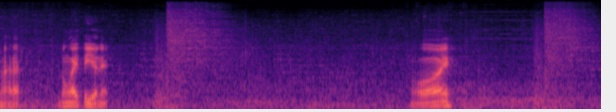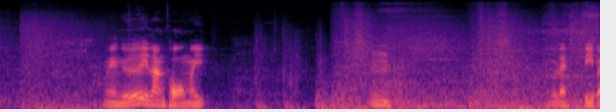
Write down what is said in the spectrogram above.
มาแล้วต้องไล่ตีอะเนี่ย โอ้ย แม่งเอ้ยร่างทองมาอีก อืมดูอะไรตีไป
